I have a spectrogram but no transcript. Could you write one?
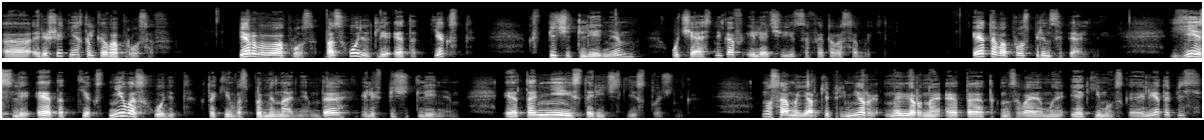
э, решить несколько вопросов. Первый вопрос. Восходит ли этот текст к впечатлениям участников или очевидцев этого события? Это вопрос принципиальный. Если этот текст не восходит к таким воспоминаниям да, или впечатлениям, это не исторический источник. Ну, самый яркий пример, наверное, это так называемая Иакимовская летопись,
